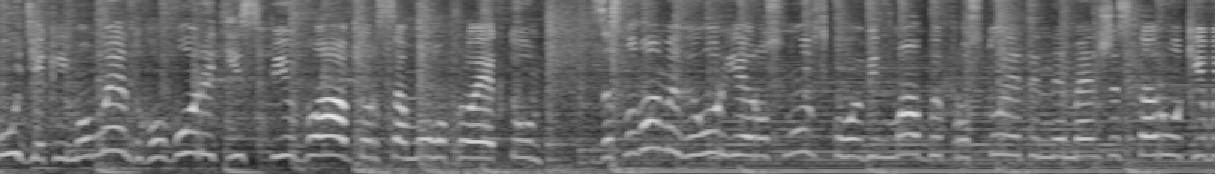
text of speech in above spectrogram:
будь-який момент, говорить і співавтор самого проекту. За словами Георгія Росновського, він мав би простояти не менше ста років,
